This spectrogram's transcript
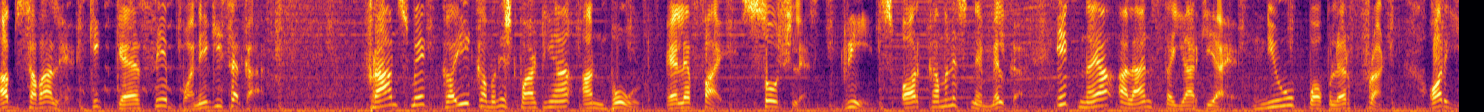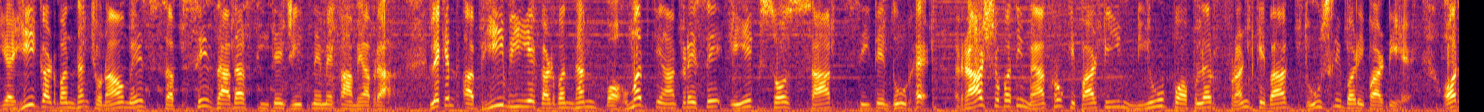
अब सवाल है कि कैसे बनेगी सरकार? फ्रांस में कई कम्युनिस्ट पार्टियाँ अनबोर्ड एलएफआई सोशलिस्ट ग्रीन्स और कम्युनिस्ट ने मिलकर एक नया अलायंस तैयार किया है न्यू पॉपुलर फ्रंट और यही गठबंधन चुनाव में सबसे ज़्यादा सीटें जीतने में कामयाब रहा। लेकिन अभी भी ये गठबंधन बहुमत के आंकड़े से 107 सीटें दूर है। राष्ट्रपति मैक्रो की पार्टी न्यू पॉपुलर फ्रंट के बाद दूसरी बड़ी पार्टी है और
